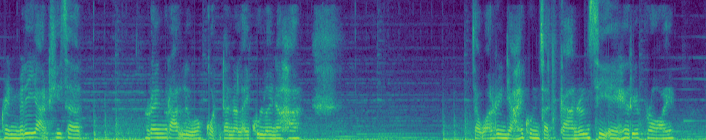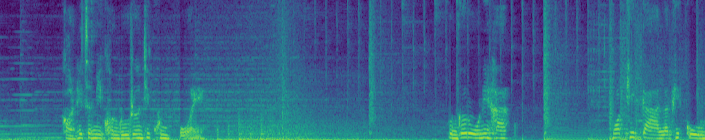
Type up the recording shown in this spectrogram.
เรนไม่ได้อยากที่จะเร่งรัดหรือว่ากดดันอะไรคุณเลยนะคะ แต่ว่าเรนอยากให้คุณจัดการเรื่อง CA ให้เรียบร้อย ก่อนที่จะมีคนรู้เรื่องที่คุณป่วย คุณก็รู้นี่คะว่าพี่การและพี่กูล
